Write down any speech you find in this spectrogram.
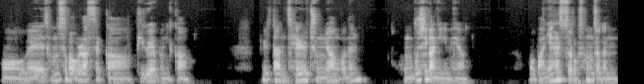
어, 왜 점수가 올랐을까 비교해 보니까 일단 제일 중요한 거는 공부 시간이긴 해요. 어, 많이 할수록 성적은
